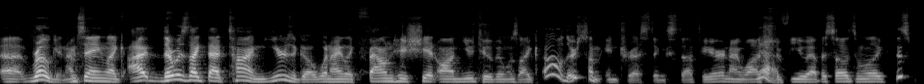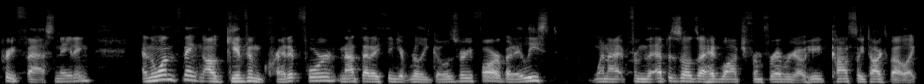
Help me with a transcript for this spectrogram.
uh, Rogan. I'm saying like I there was like that time years ago when I like found his shit on YouTube and was like, oh, there's some interesting stuff here, and I watched a few episodes and was like, this is pretty fascinating. And the one thing I'll give him credit for, not that I think it really goes very far, but at least when I from the episodes I had watched from forever ago, he constantly talks about like,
